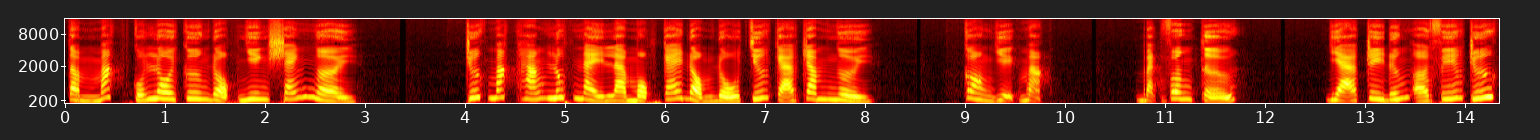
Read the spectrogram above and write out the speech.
Tầm mắt của lôi cương đột nhiên sáng ngời. Trước mắt hắn lúc này là một cái động đủ chứa cả trăm người. Còn diệt mặt. Bạch Vân Tử. Giả tri đứng ở phía trước.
